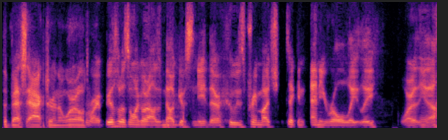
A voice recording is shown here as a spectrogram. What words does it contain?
the best actor in the world. right, but he also doesn't want to go down as Mel Gibson either, who's pretty much taken any role lately. Or you know,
